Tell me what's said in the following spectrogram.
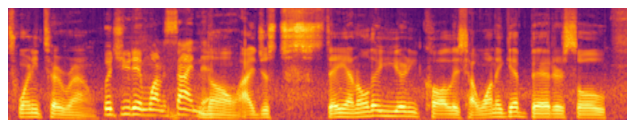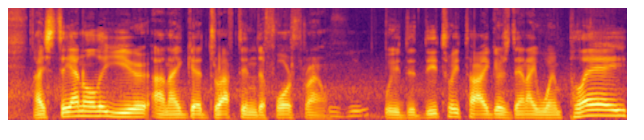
23rd round. but you didn't want to sign them. No, I just stay another year in college. I want to get better, so I stay another year and I get drafted in the fourth round Mm-hmm. with the Detroit Tigers. Then I went play,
